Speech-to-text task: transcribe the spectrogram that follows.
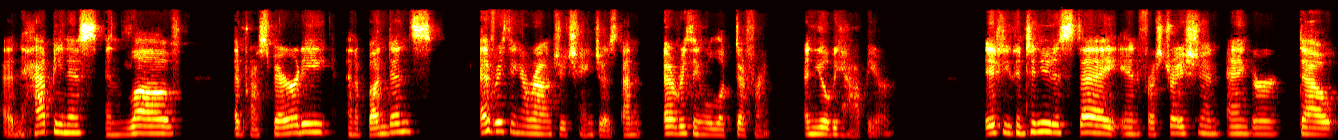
and happiness and love and prosperity and abundance, everything around you changes and everything will look different and you'll be happier. If you continue to stay in frustration, anger, doubt,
